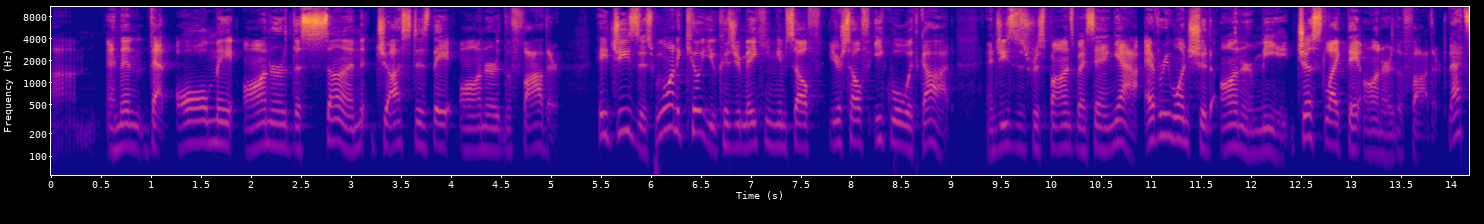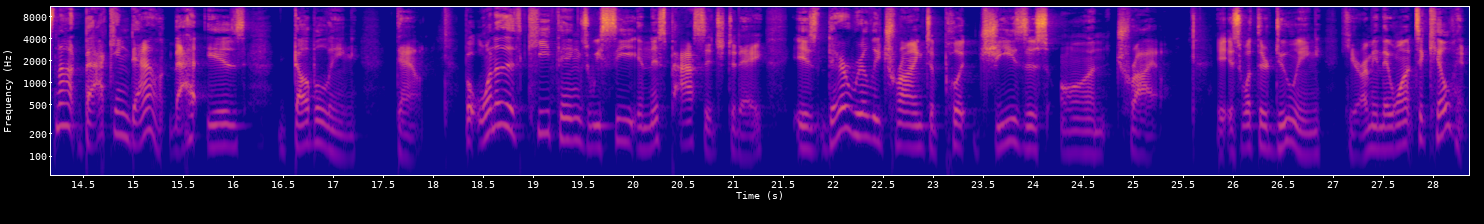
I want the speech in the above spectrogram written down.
Um, and then that all may honor the Son just as they honor the Father hey jesus we want to kill you because you're making himself yourself equal with god. And jesus responds by saying yeah everyone should honor me just like they honor the father. That's not backing down. That is doubling down. But one of the key things we see in this passage today is they're really trying to put jesus on trial is what they're doing here. I mean, they want to kill him.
